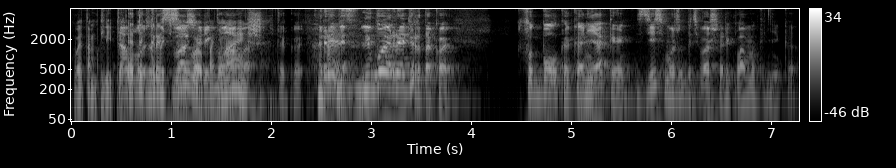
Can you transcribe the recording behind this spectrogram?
в этом клипе. Там Это может быть красиво, понимаешь? Такой. Рэпер- любой рэпер такой. Футболка коньяка, здесь может быть ваша реклама коньяка.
